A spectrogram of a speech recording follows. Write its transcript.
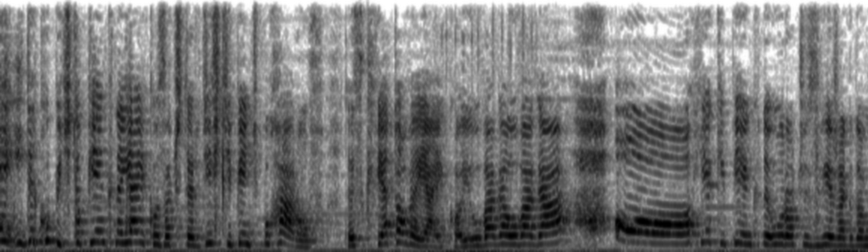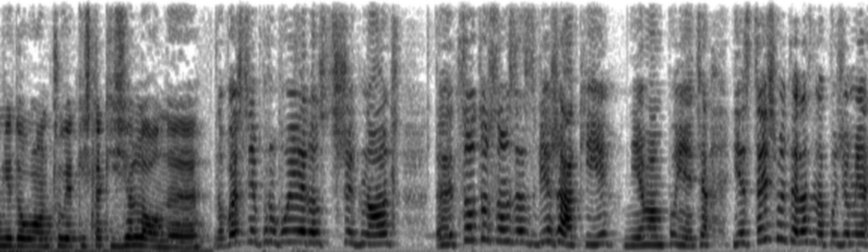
Ej, idę kupić to piękne jajko za 45 pucharów. To jest kwiatowe jajko i uwaga, uwaga. O, jaki piękny, uroczy zwierzak do mnie dołączył, jakiś taki zielony. No właśnie próbuję rozstrzygnąć, co to są za zwierzaki. Nie mam pojęcia. Jesteśmy teraz na poziomie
